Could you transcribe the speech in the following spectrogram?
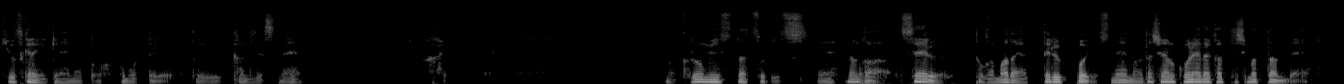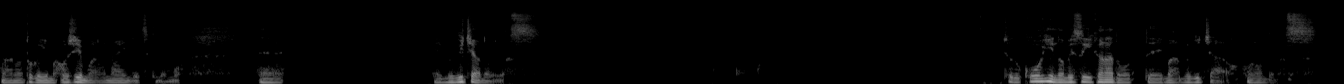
気をつけなきゃいけないなと思ってるという感じですね。はい。まあ、クロミスタツォリーズね。なんか、セールとかまだやってるっぽいですね。まあ、私はあの、この間買ってしまったんで、あの、特に今欲しいものはないんですけども、えーえー麦茶を飲みます。ちょっとコーヒー飲みすぎかなと思って、今、麦茶を飲んでます。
